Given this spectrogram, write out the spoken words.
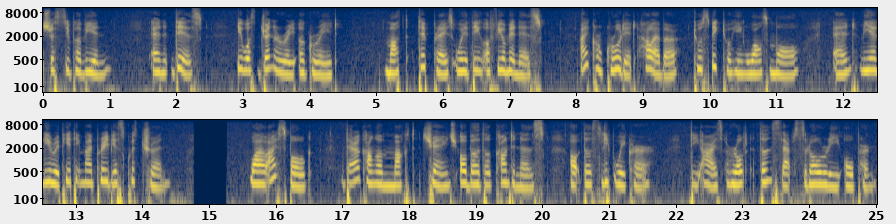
should supervene, and this, it was generally agreed, must take place within a few minutes. I concluded, however, to speak to him once more, and merely repeated my previous question. While I spoke, there came a marked change over the countenance of the sleep-waker. The eyes rolled themselves slowly open,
